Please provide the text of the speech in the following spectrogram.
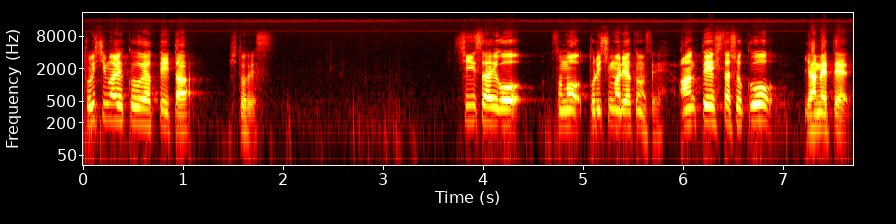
取締役をやっていた人です。震災後その取締役のですね安定した職を辞めて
